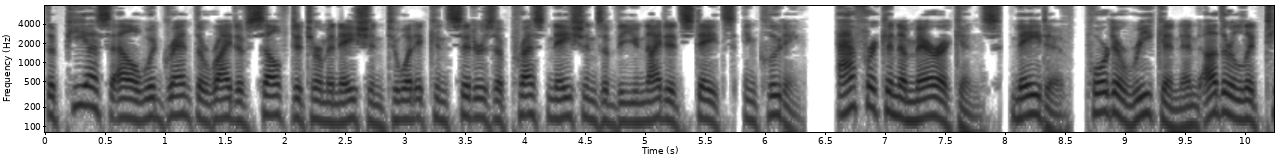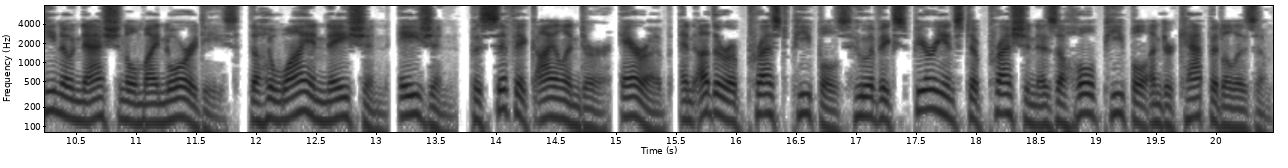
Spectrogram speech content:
The PSL would grant the right of self-determination to what it considers oppressed nations of the United States, including African Americans, Native, Puerto Rican and other Latino national minorities, the Hawaiian Nation, Asian, Pacific Islander, Arab, and other oppressed peoples who have experienced oppression as a whole people under capitalism.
